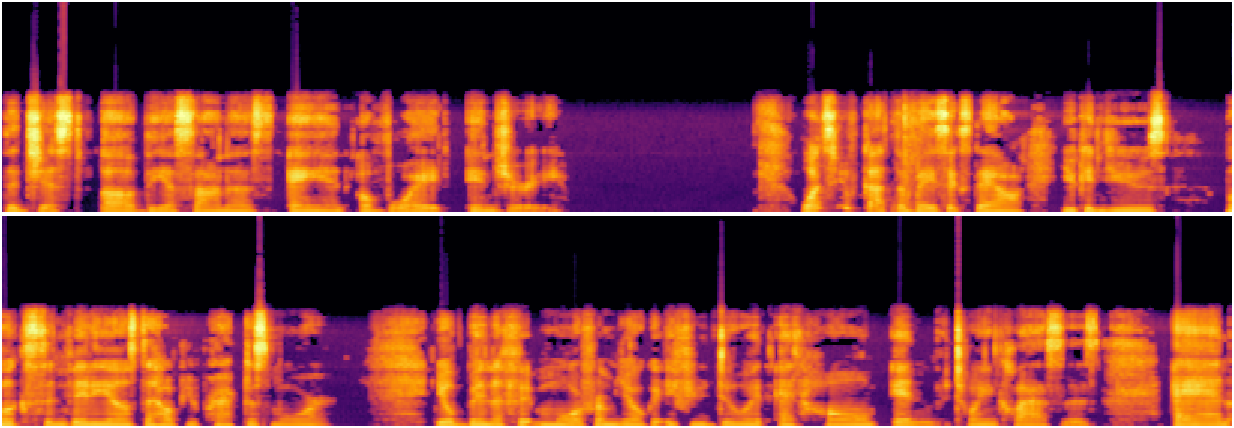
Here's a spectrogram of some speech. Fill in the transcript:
the gist of the asanas and avoid injury. Once you've got the basics down, you can use books and videos to help you practice more. You'll benefit more from yoga if you do it at home in between classes. And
